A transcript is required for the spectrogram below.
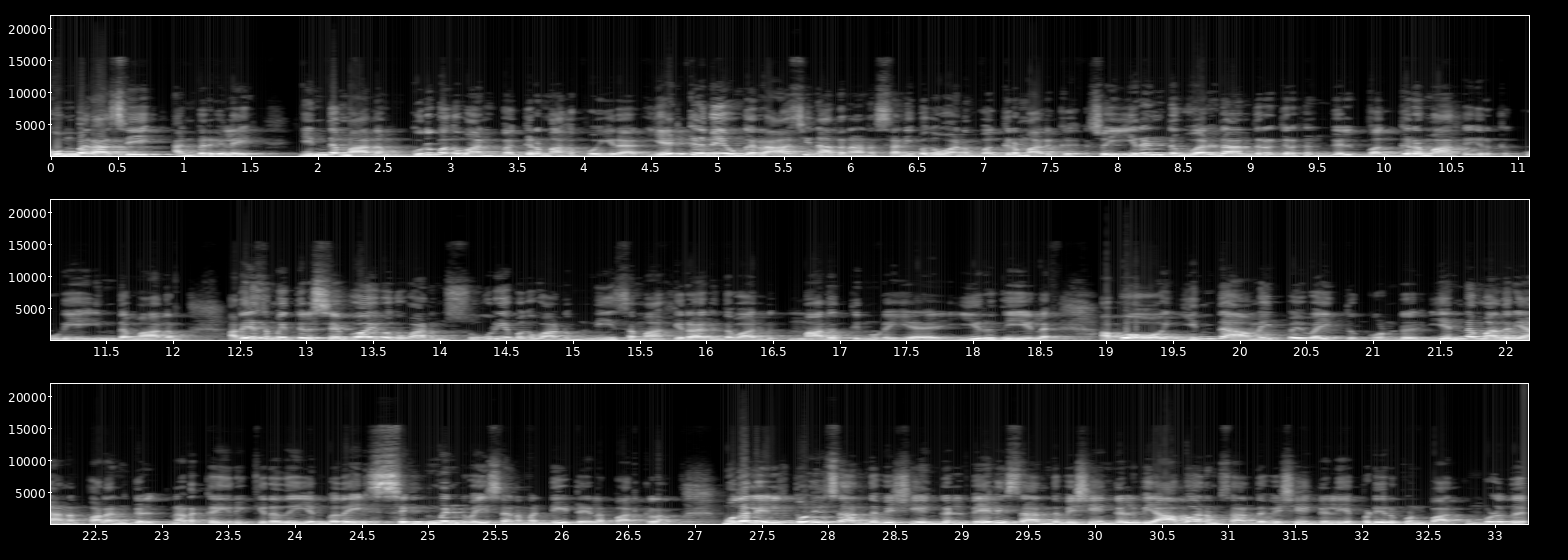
கும்பராசி அன்பர்களே இந்த மாதம் குரு பகவான் வக்ரமாக போகிறார். ஏற்கனவே உங்கள் ராசிநாதனான சனி பகவானும் வக்ரமாக இருக்குது ஸோ இரண்டு வருடாந்திர கிரகங்கள் வக்ரமாக இருக்கக்கூடிய இந்த மாதம். அதே சமயத்தில் செவ்வாய் பகவானும் சூரிய பகவானும் நீசமாகிறார் இந்த வருட மாதத்தினுடைய இறுதியில். அப்போது இந்த அமைப்பை வைத்துக்கொண்டு என்ன மாதிரியான பலன்கள் நடக்க இருக்கிறது என்பதை செக்மெண்ட் வைஸாக நம்ம டீட்டெயிலாக பார்க்கலாம். முதலில் தொழில் சார்ந்த விஷயங்கள் வேலை சார்ந்த விஷயங்கள் வியாபாரம் சார்ந்த விஷயங்கள் எப்படி இருக்கும்னு பார்க்கும் பொழுது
